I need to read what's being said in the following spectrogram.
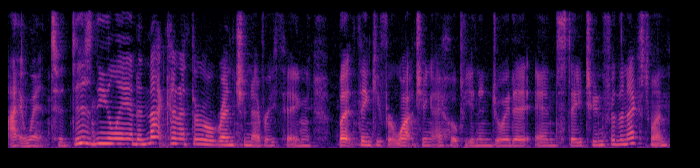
I went to Disneyland and that kind of threw a wrench in everything. But thank you for watching. I hope you enjoyed it and stay tuned for the next one.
